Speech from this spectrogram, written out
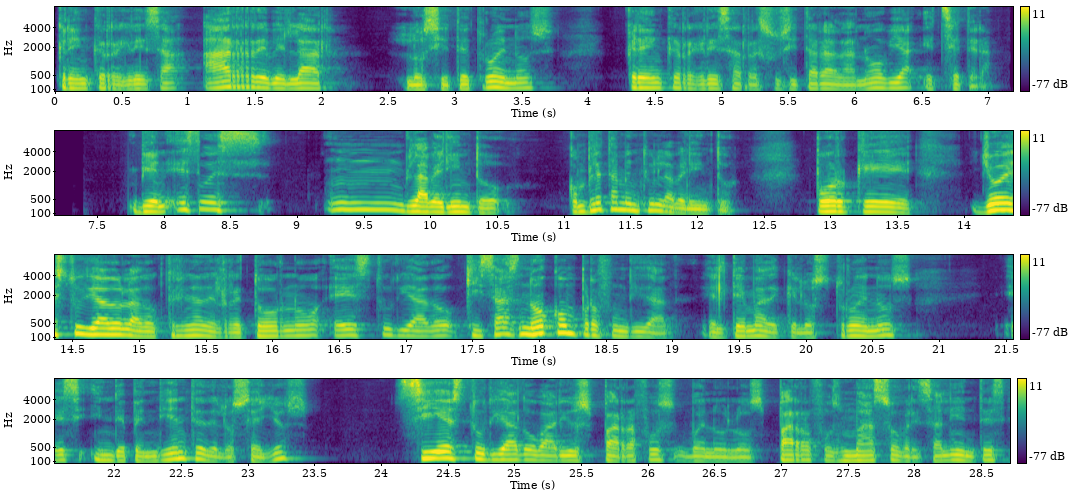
creen que regresa a revelar los siete truenos, creen que regresa a resucitar a la novia, etc. Bien, esto es un laberinto, completamente un laberinto, porque yo he estudiado la doctrina del retorno, he estudiado, quizás no con profundidad, el tema de que los truenos es independiente de los sellos, Sí he estudiado varios párrafos, bueno, los párrafos más sobresalientes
